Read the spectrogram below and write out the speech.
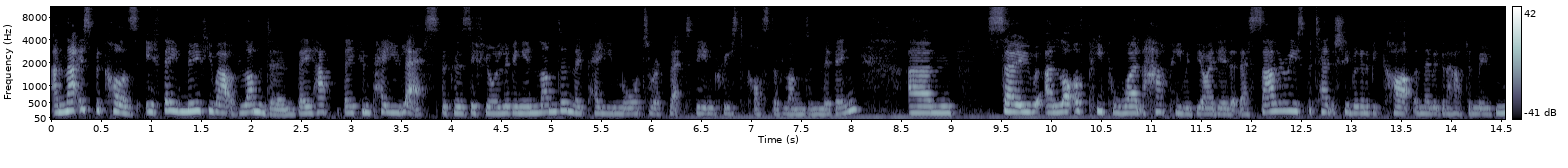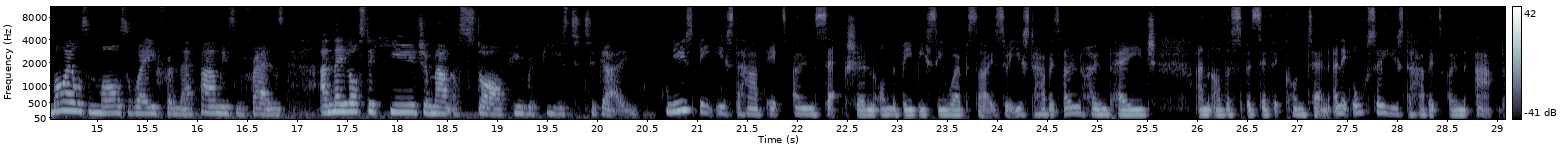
and that is because if they move you out of London, they have they can pay you less because if you're living in London, they pay you more to reflect the the increased cost of London living. Um, So a lot of people weren't happy with the idea that their salaries potentially were going to be cut and they were going to have to move miles and miles away from their families and friends. And they lost a huge amount of staff who refused to go. Newsbeat used to have its own section on the BBC website. So it used to have its own homepage and other specific content. And it also used to have its own app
